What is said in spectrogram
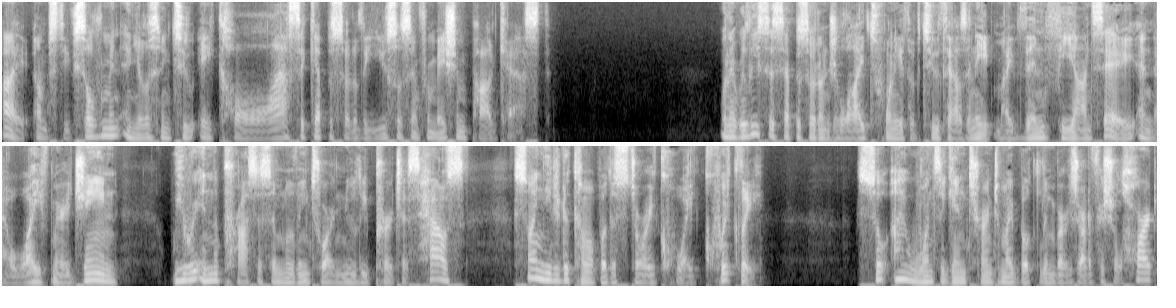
Hi, I'm Steve Silverman, and you're listening to a classic episode of the Useless Information Podcast. When I released this episode on July 20th of 2008, my then fiance and now wife, Mary Jane, we were in the process of moving to our newly purchased house, so I needed to come up with a story quite quickly. So I once again turned to my book Lindbergh's Artificial Heart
